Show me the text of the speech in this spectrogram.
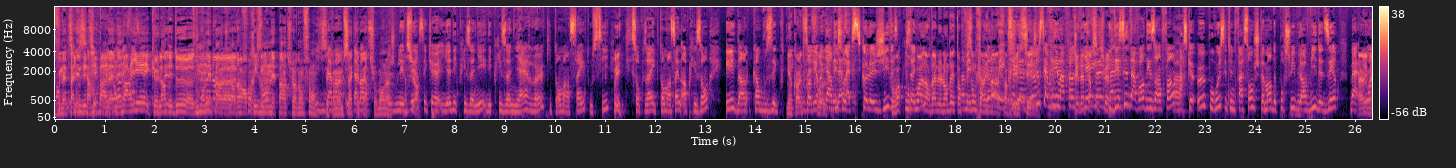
vous n'êtes pas si vous étiez par exemple marié et que l'un des deux, euh, tout le monde n'est pas un tueur d'enfants. Tout le monde n'est pas un tueur d'enfants. C'est quand même ça qui est perturbant là. Ce que je voulais dire, c'est qu'il y a des prisonniers, des prisonnières qui tombent enceintes aussi, qui sont prisonnières et qui tombent enceintes en prison. Et dans, quand vous écoutez, mais encore une fois, allez regarder sur la psychologie de voir pourquoi Nordal Lelandais est en prison, Karima. je vais juste terminer ma phrase. Ils décident d'avoir des enfants ah. parce que eux, pour eux, c'est une façon justement de poursuivre leur vie, de dire, ben ah moi,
